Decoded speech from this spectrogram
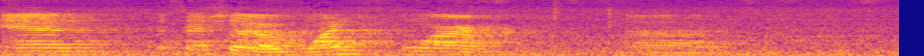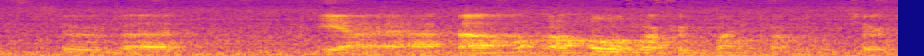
and essentially a one-form, uh, sort of a, yeah, a, a, holomorphic one-form surface.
